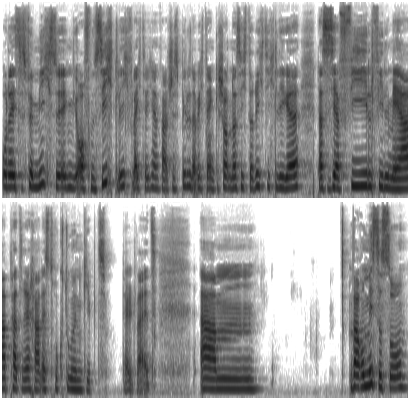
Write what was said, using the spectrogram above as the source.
oder ist es für mich so irgendwie offensichtlich, vielleicht habe ich ein falsches Bild, aber ich denke schon, dass ich da richtig liege, dass es ja viel, viel mehr patriarchale Strukturen gibt weltweit. Ähm, warum ist das so?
